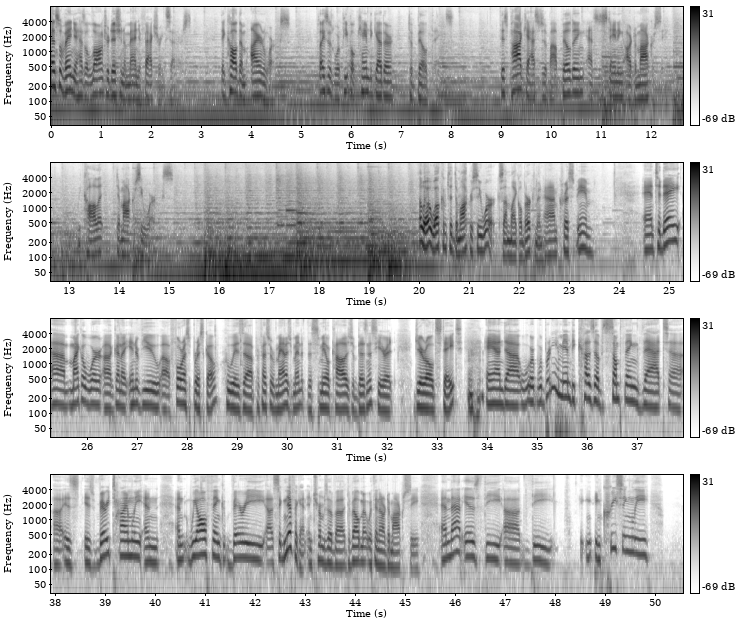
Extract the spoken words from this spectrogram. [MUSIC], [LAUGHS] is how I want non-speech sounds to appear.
Pennsylvania has a long tradition of manufacturing centers. They called them ironworks, places where people came together to build things. This podcast is about building and sustaining our democracy. We call it Democracy Works. Hello, welcome to Democracy Works. I'm Michael Berkman. And I'm Chris Beem. And today, uh, Michael, we're uh, going to interview uh, Forrest Briscoe, who is a professor of management at the Smeal College of Business here at dear old state. Mm-hmm. And uh, we're, we're bringing him in because of something that uh, uh, is is very timely and, and we all think very significant in terms of development within our democracy. And that is the, the increasingly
